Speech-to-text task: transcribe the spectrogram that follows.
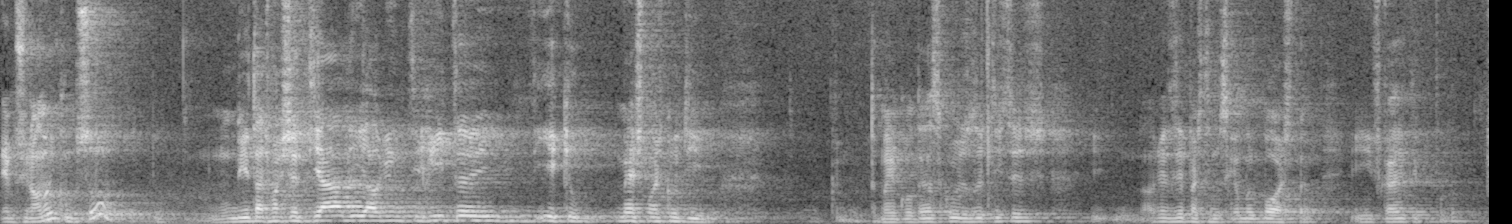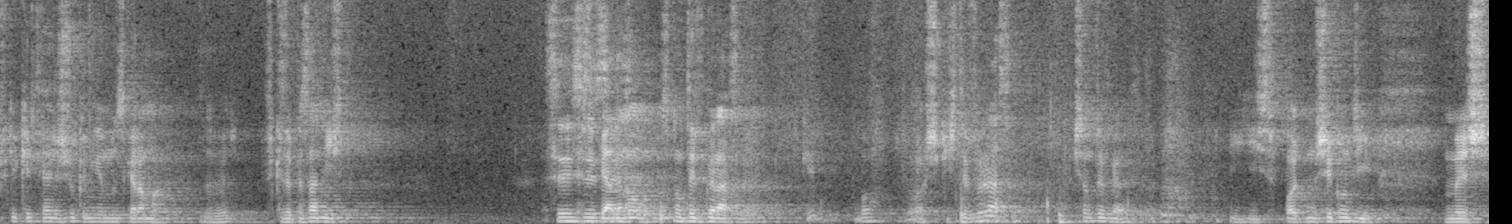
emocionalmente, como pessoa. Um dia estás mais chateado e alguém te irrita e, e aquilo mexe mais contigo. Também acontece com os artistas, alguém dizer, pá, esta música é uma bosta, e ficar tipo, porquê que este gajo achou que a minha música era má? Ficas a pensar nisto. Sim, sim, sim. Piada sim. não, isso não teve graça. Que, bom, eu acho que isto teve graça. Isto não teve graça. E isso pode mexer contigo. Mas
